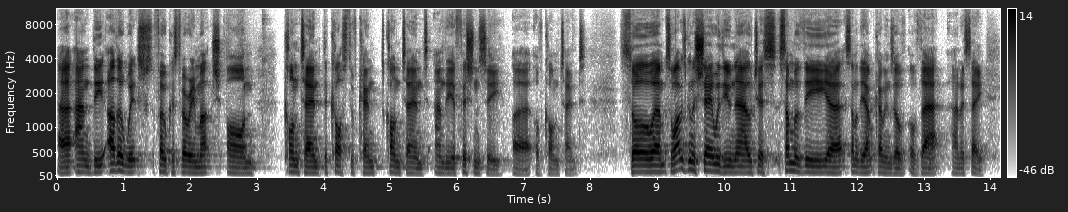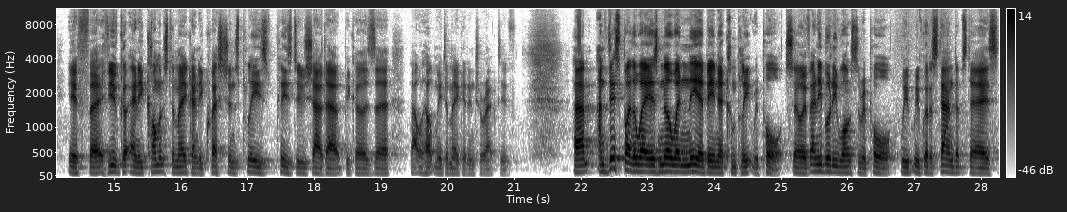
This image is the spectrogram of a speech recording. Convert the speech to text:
uh, and the other which focused very much on content, the cost of content, and the efficiency uh, of content. So, um, so I was going to share with you now just some of the, uh, some of the outcomes of, of that. And I say, if, uh, if you've got any comments to make, any questions, please, please do shout out because uh, that will help me to make it interactive. Um, and this, by the way, is nowhere near being a complete report. So if anybody wants to report, we've, we've got a stand upstairs,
